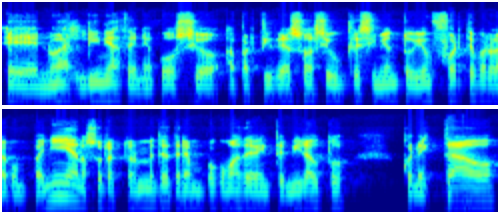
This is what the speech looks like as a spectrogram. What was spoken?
eh, nuevas líneas de negocio. A partir de eso ha sido un crecimiento bien fuerte para la compañía. Nosotros actualmente tenemos un poco más de 20.000 autos conectados,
